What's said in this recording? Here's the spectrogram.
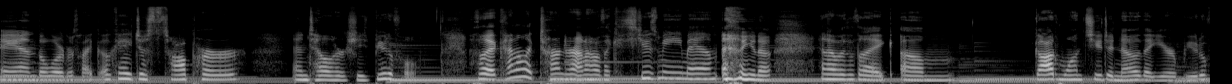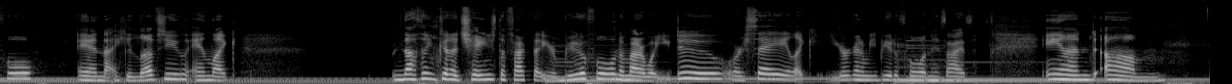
and the lord was like okay just stop her and tell her she's beautiful. So I kind of like turned around and I was like, "Excuse me, ma'am," you know, and I was like, um, "God wants you to know that you're beautiful and that He loves you, and like nothing's gonna change the fact that you're beautiful, no matter what you do or say. Like you're gonna be beautiful in His eyes." And um,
